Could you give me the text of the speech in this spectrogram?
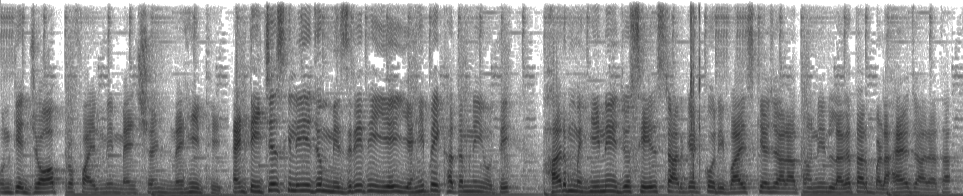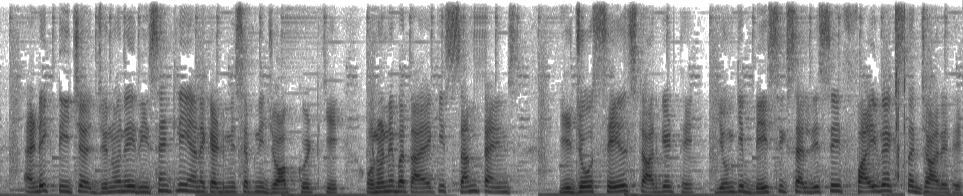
उनके जॉब प्रोफ़ाइल में मेंशन नहीं थी। एंड टीचर्स के लिए जो मिजरी थी, ये यहीं पे ख़त्म नहीं होती। हर महीने जो सेल्स टारगेट को रिवाइज किया जा रहा था, उन्हें लगातार बढ़ाया जा रहा था। एंड एक टीचर जिन्होंने रिसेंटली अन अकेडमी से अपनी जॉब क्विट की, उन्होंने बताया कि समटाइम्स ये जो सेल्स टारगेट थे, ये उनकी बेसिक सैलरी से 5x तक जा रहे थे।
